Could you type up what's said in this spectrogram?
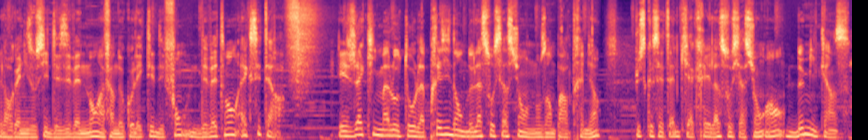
Elle organise aussi des événements afin de collecter des fonds, des vêtements, etc. Et Jackie Malotto, la présidente de l'association, nous en parle très bien, puisque c'est elle qui a créé l'association en 2015.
